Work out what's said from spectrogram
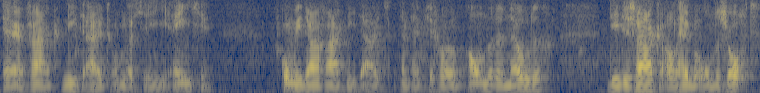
er vaak niet uit, omdat je in je eentje kom je daar vaak niet uit. En heb je gewoon anderen nodig die de zaken al hebben onderzocht.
